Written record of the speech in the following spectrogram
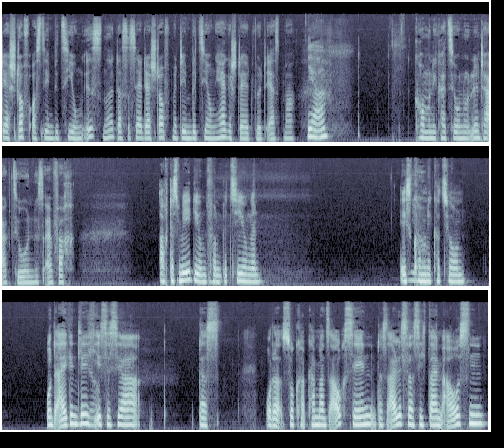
der Stoff, aus dem Beziehung ist. Ne? Das ist ja der Stoff, mit dem Beziehung hergestellt wird erstmal. Ja. Kommunikation und Interaktion ist einfach, Auch das Medium von Beziehungen ist Ja. Kommunikation. Und eigentlich Ja. ist es ja das, oder so ka- kann man es auch sehen, dass alles, was sich da im Außen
